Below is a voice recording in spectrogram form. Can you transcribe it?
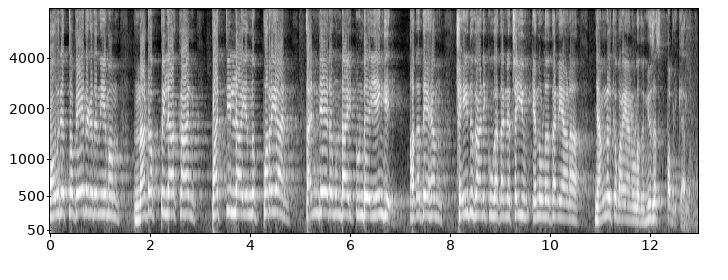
പൗരത്വ ഭേദഗതി നിയമം നടപ്പിലാക്കാൻ പറ്റില്ല എന്ന് പറയാൻ തന്റെ ഇടമുണ്ടായിട്ടുണ്ട് എങ്കിൽ അത് അദ്ദേഹം ചെയ്തു കാണിക്കുക തന്നെ ചെയ്യും എന്നുള്ളത് തന്നെയാണ് ഞങ്ങൾക്ക് പറയാനുള്ളത്. News desk public Keralam.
